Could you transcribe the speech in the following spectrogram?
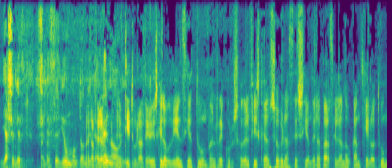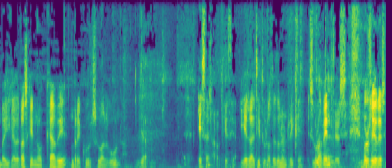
ya se le, se le cedió un montón pero, de terreno. Pero el y... titular de hoy es que la audiencia tumba el recurso del fiscal sobre la cesión de la parcela a la UCAM, que lo tumba y que además que no cabe recurso alguno. Ya. Esa es la noticia. Y era el título de don Enrique, solamente. Bueno, señores,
